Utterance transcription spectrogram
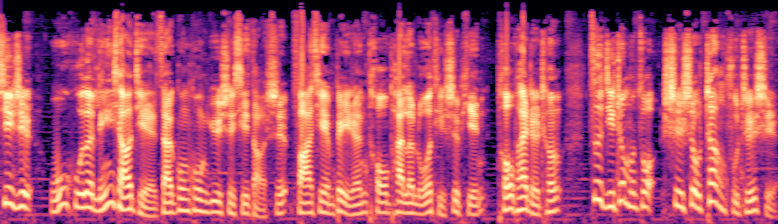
近日，芜湖的林小姐在公共浴室洗澡时，发现被人偷拍了裸体视频。偷拍者称自己这么做是受丈夫指使，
